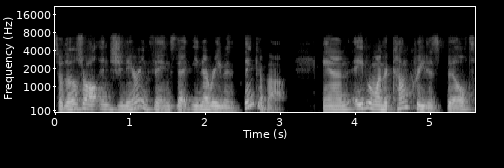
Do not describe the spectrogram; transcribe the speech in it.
so those are all engineering things that you never even think about. And even when the concrete is built,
